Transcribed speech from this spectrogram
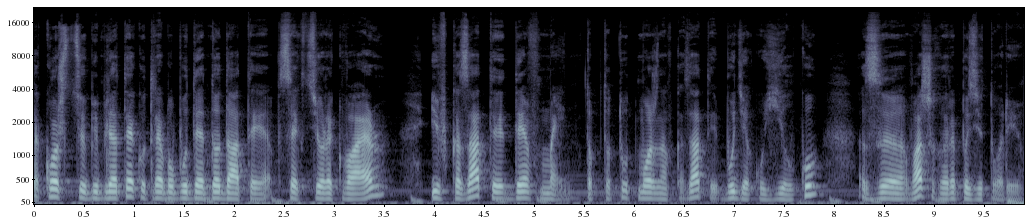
Також цю бібліотеку треба буде додати в секцію Require і вказати dev main. Тобто тут можна вказати будь-яку гілку з вашого репозиторію.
